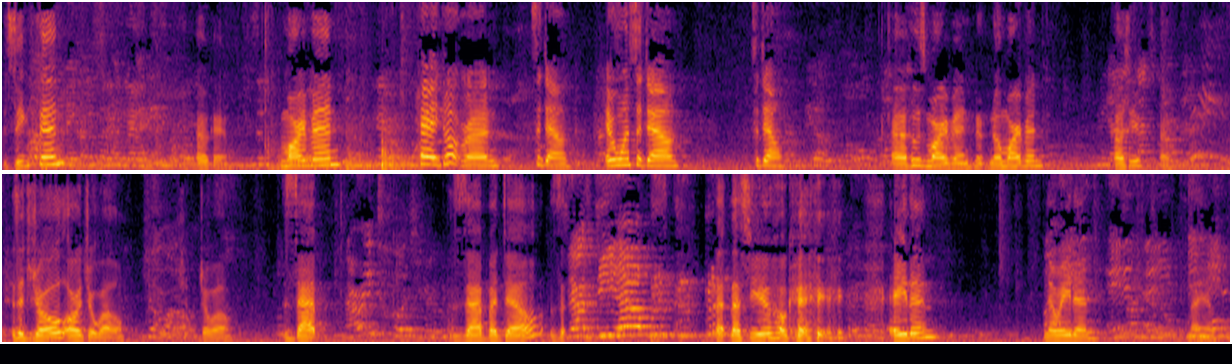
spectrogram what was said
Zingfin? Okay. Marvin. Hey, don't run. Sit down. Everyone, sit down. Sit down. Uh, who's Marvin? No, Marvin. Oh, it's you. Oh. Is it Joel or Joel? Jo- Joel. Zab. Zabadell. Z- That that, that's you? Okay. Aiden? No, Aiden? Not him.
